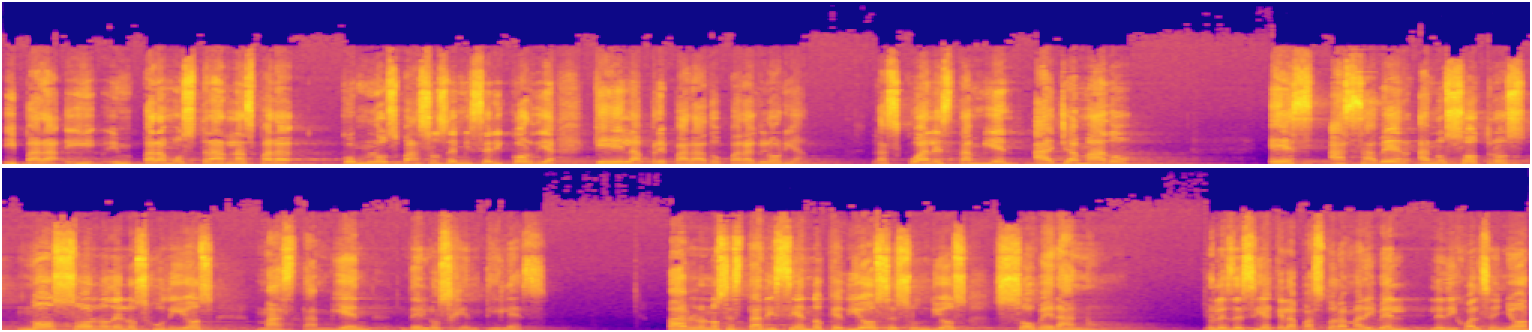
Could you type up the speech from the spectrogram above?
y para, para mostrarlas para, como los vasos de misericordia que Él ha preparado para gloria, las cuales también ha llamado es a saber a nosotros, no solo de los judíos, mas también de los gentiles. Pablo nos está diciendo que Dios es un Dios soberano. Yo les decía que la pastora Maribel le dijo al Señor,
